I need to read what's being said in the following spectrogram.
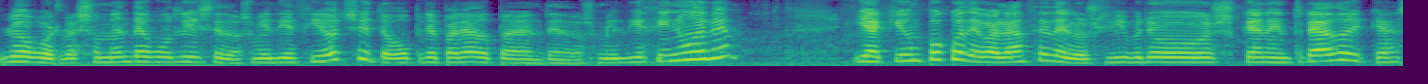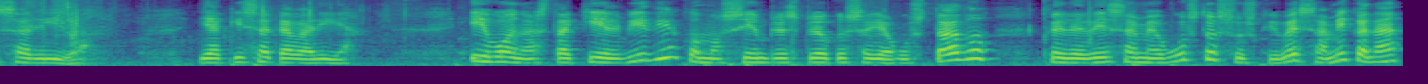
Luego el resumen de Goodlist de 2018 y tengo preparado para el de 2019. Y aquí un poco de balance de los libros que han entrado y que han salido. Y aquí se acabaría. Y bueno, hasta aquí el vídeo. Como siempre espero que os haya gustado, que le deis a me gusta, suscribáis a mi canal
